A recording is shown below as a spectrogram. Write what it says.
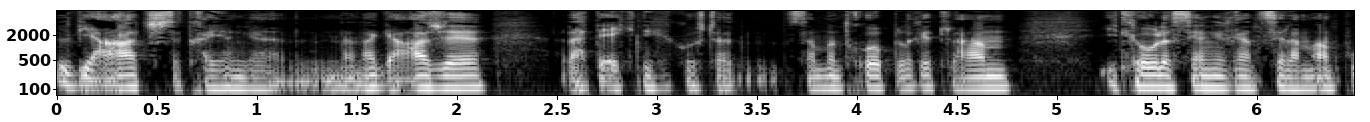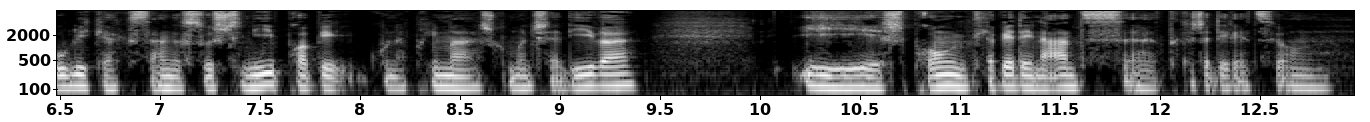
il viaggio da traianga una gage. La tecnica costa saman troppo il reclam. I tlo la sianga ganze la man pubblica che sanga sostenì proprio con una prima scominciativa i sprung la via dinanzi uh, questa direzione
